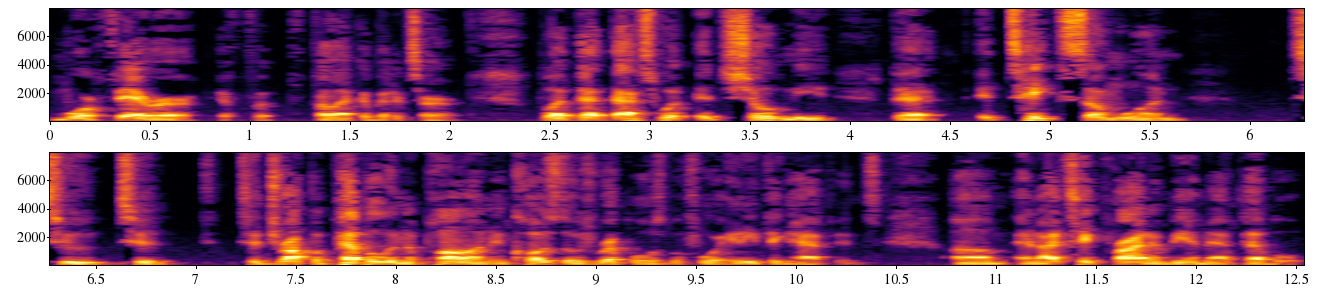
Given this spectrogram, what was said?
more fairer, if, for lack of a better term. But that that's what it showed me that it takes someone to to to drop a pebble in the pond and cause those ripples before anything happens. Um, and I take pride in being that pebble,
